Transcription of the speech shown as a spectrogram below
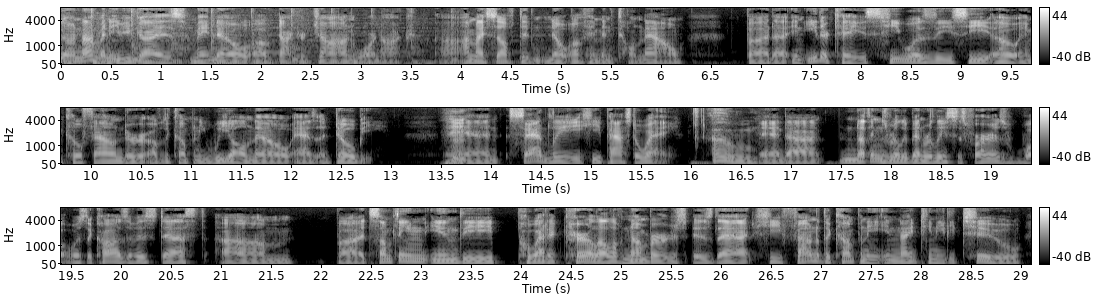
So, not many of you guys may know of Dr. John Warnock. Uh, I myself didn't know of him until now. But uh, in either case, he was the CEO and co founder of the company we all know as Adobe. Hmm. And sadly, he passed away. Oh. And uh, nothing's really been released as far as what was the cause of his death. Um, but something in the poetic parallel of numbers is that he founded the company in 1982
